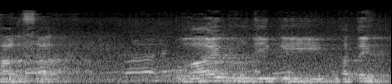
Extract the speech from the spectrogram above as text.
ਖਾਲਸਾ। ਵਾਹਿਗੁਰੂ ਜੀ ਕੀ ਫਤਿਹ।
